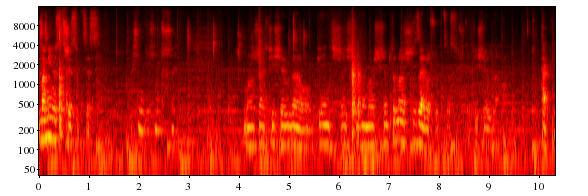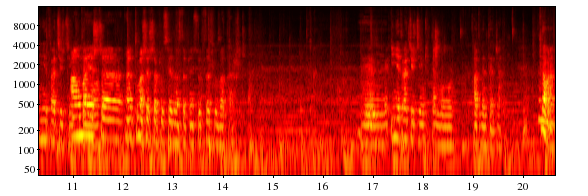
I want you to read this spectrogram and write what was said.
ma minus 3 sukcesy. 83. Może ci się udało. 5, 6, 7, 8, to masz 0 sukcesów, to ci się udało. Tak, i nie tracisz dzięki A on ma temu- jeszcze, a tu masz jeszcze plus 1 stopień sukcesu za tarczę. e, I nie tracisz dzięki temu advantage'a. Dobra,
